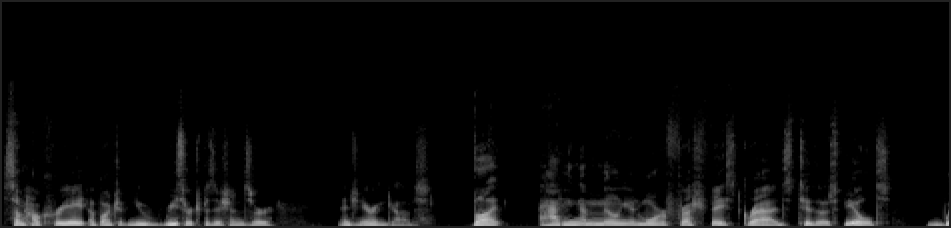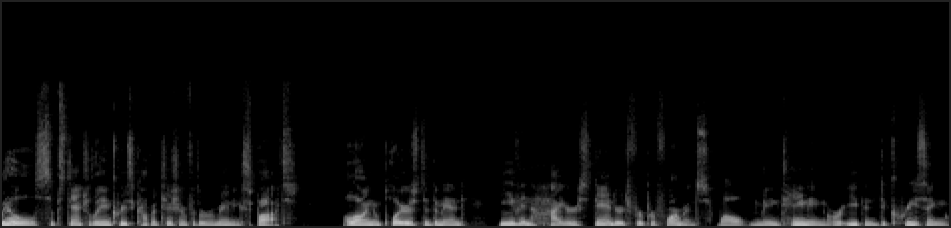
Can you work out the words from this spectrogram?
somehow create a bunch of new research positions or engineering jobs. But adding a million more fresh faced grads to those fields will substantially increase competition for the remaining spots, allowing employers to demand even higher standards for performance while maintaining or even decreasing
